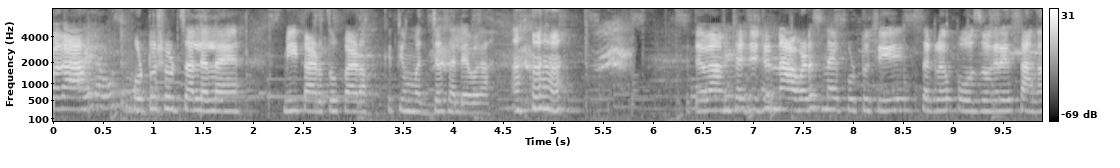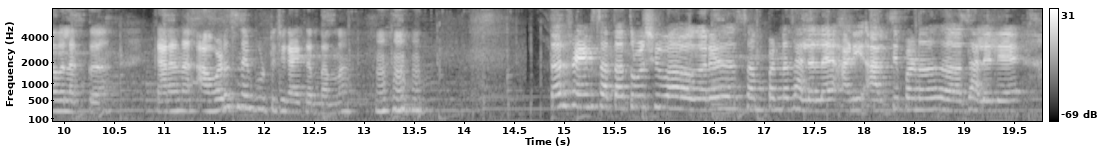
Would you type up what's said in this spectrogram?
बघा फोटोशूट चाललेला आहे. मी काढतो काढ. किती मज्जा झाली आहे बघा. तेव्हा आमच्या जिजूंना आवडच नाही फोटोची. सगळं पोज वगैरे सांगावं लागतं. कारण आवडच नाही फोटोची काय करणार ना? तर फ्रेंड्स आता तुळशी वगैरे संपन्न झालेला आहे आणि आरती पण झालेली आहे.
